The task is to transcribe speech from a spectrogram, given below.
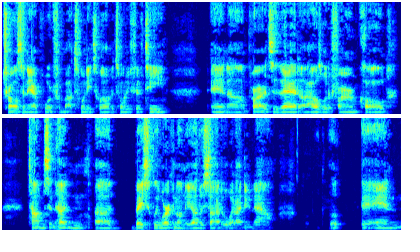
Charleston Airport from about 2012 to 2015. And um, prior to that, uh, I was with a firm called Thomas and Hutton, uh, basically working on the other side of what I do now. And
